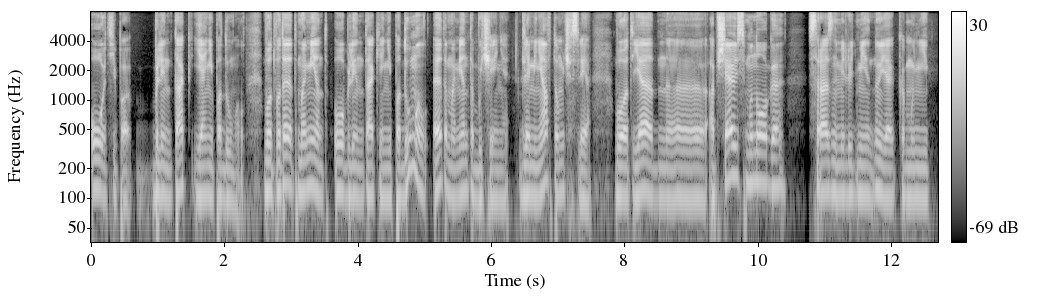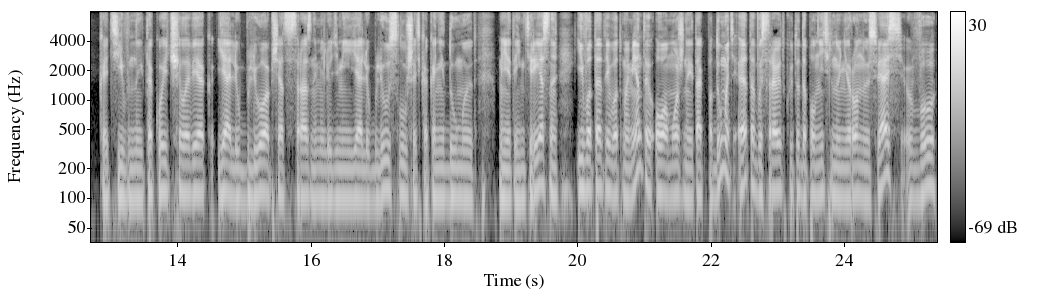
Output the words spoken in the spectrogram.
о, типа, блин, так я не подумал. Вот, вот этот момент, о, блин, так я не подумал, это момент обучения. Для меня в том числе. Вот, я э, общаюсь много с разными людьми, ну, я коммуникирую коммуникативный такой человек. Я люблю общаться с разными людьми, я люблю слушать, как они думают, мне это интересно. И вот эти вот моменты, о, можно и так подумать, это выстраивает какую-то дополнительную нейронную связь в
